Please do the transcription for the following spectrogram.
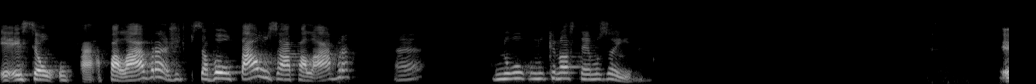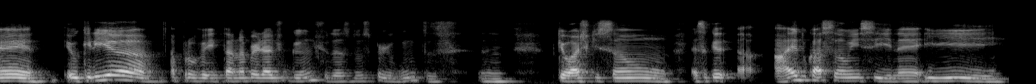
esse é o, a palavra, a gente precisa voltar a usar a palavra né, no, no que nós temos aí. Né? É, eu queria aproveitar, na verdade, o gancho das duas perguntas, né, porque eu acho que são essa a educação em si, né, e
